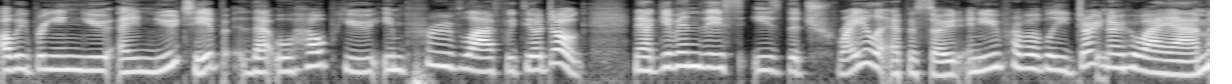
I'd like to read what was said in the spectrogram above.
I'll be bringing you a new tip that will help you improve life with your dog. Now, given this is the trailer episode, and you probably don't know who I am,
